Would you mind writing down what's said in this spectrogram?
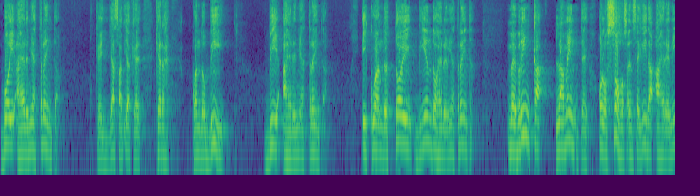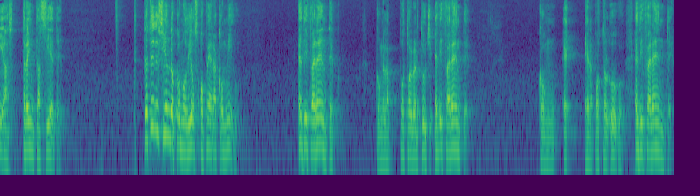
voy a Jeremías 30, que ya sabía que, que era cuando vi, vi a Jeremías 30. Y cuando estoy viendo Jeremías 30, me brinca la mente o los ojos enseguida a Jeremías 37. Te estoy diciendo cómo Dios opera conmigo. Es diferente con el apóstol Bertucci, es diferente con el apóstol Hugo, es diferente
